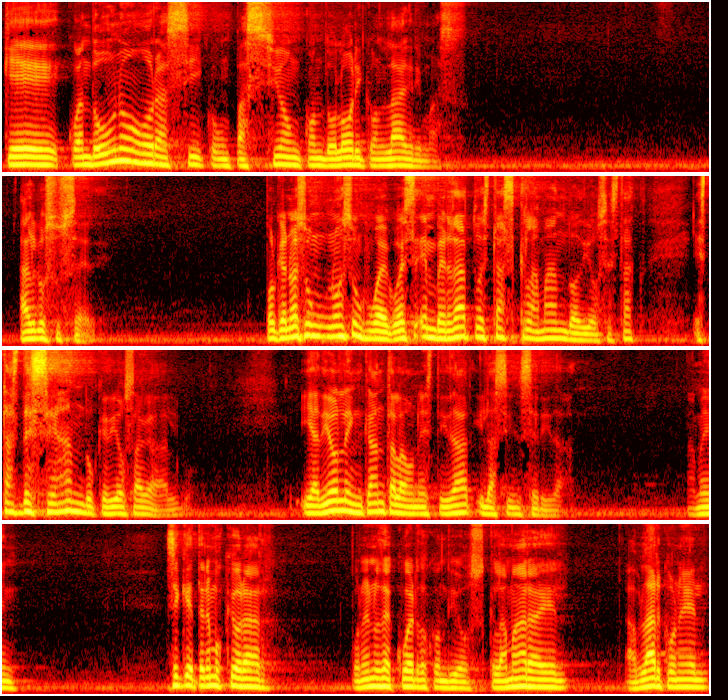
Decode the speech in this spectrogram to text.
que cuando uno ora así, con pasión, con dolor y con lágrimas, algo sucede. Porque no es un, no es un juego, es en verdad tú estás clamando a Dios, estás, estás deseando que Dios haga algo. Y a Dios le encanta la honestidad y la sinceridad. Amén. Así que tenemos que orar, ponernos de acuerdo con Dios, clamar a Él, hablar con Él.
